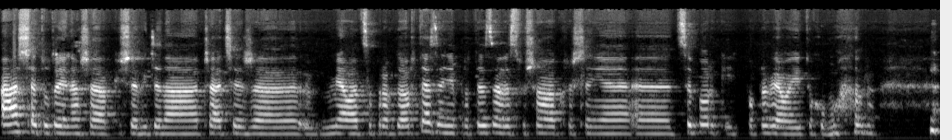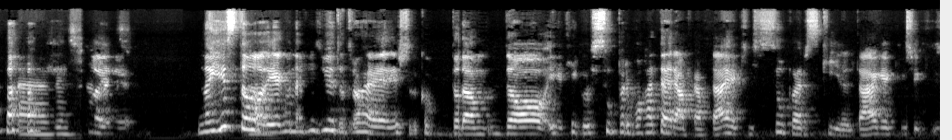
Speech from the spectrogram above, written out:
Asia tutaj nasza pisze, widzę na czacie, że miała co prawda ortezę, nie protezę, ale słyszała określenie e, cyborg i poprawiała jej to humor. E, więc... No jest to, tak. jakby nawiązuje to trochę, jeszcze tylko dodam, do jakiegoś super bohatera, prawda? Jakiś super skill, tak? Jakiś, jakiś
